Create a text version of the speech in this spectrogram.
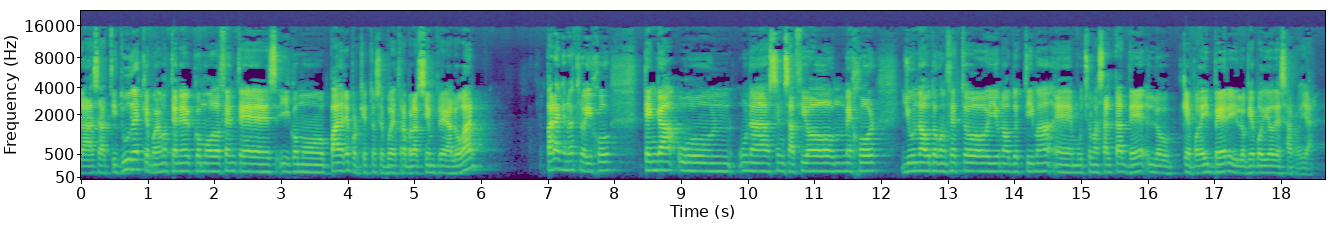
las actitudes que podemos tener como docentes y como padres, porque esto se puede extrapolar siempre al hogar, para que nuestro hijo tenga una sensación mejor y un autoconcepto y una autoestima eh, mucho más alta de lo que podéis ver y lo que he podido desarrollar.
